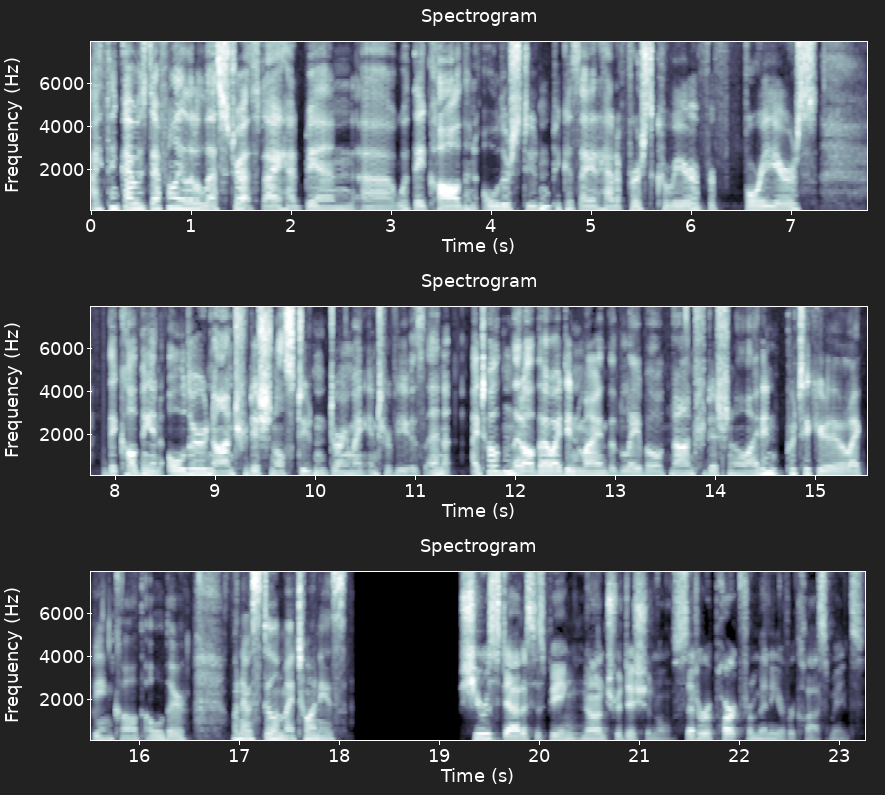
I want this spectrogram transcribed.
I think I was definitely a little less stressed. I had been uh, what they called an older student because I had had a first career for four years. They called me an older, non traditional student during my interviews. And I told them that although I didn't mind the label non traditional, I didn't particularly like being called older when I was still in my 20s. Shira's status as being non traditional set her apart from many of her classmates,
